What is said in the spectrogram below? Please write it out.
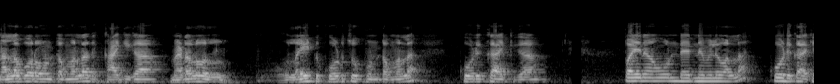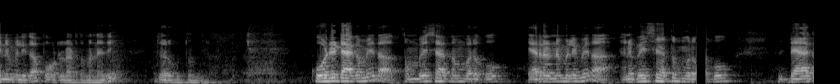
నల్లబోర ఉండటం వల్ల అది కాకిగా మెడలో లైట్ కోడి చూపు ఉండటం వల్ల కోడి కాకిగా పైన ఉండే నెమిలి వల్ల కోడి కాకి నెమిలిగా పోట్లాడటం అనేది జరుగుతుంది. కోడి డాగ మీద తొంభై శాతం వరకు ఎర్ర నెమిలి మీద ఎనభై శాతం వరకు డాగ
